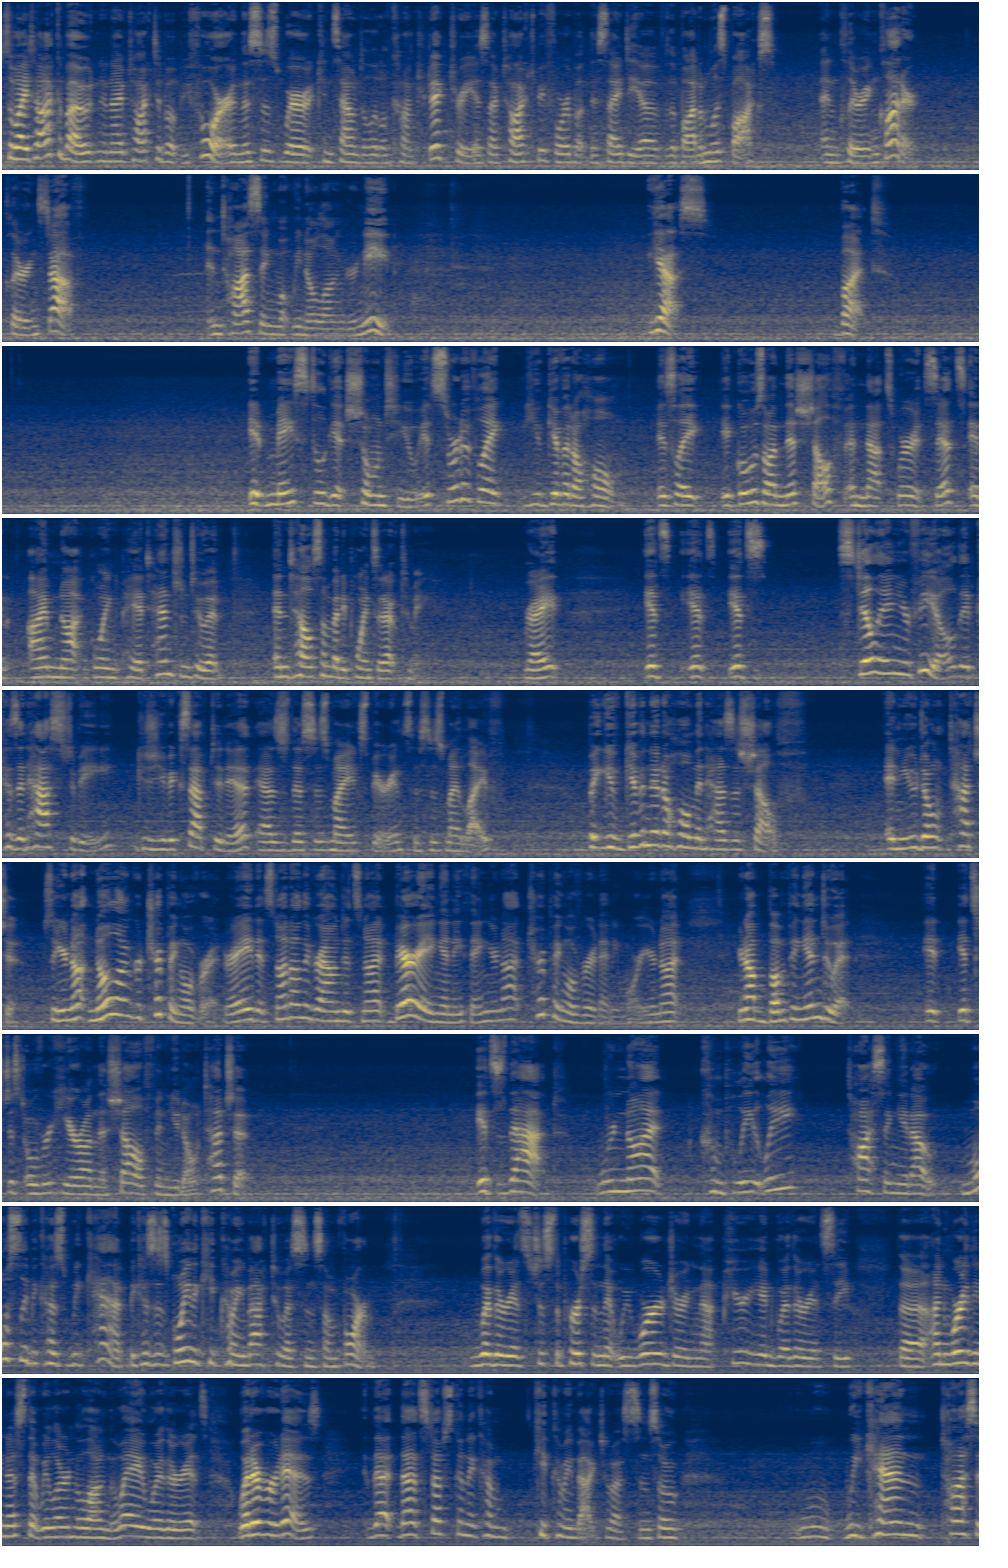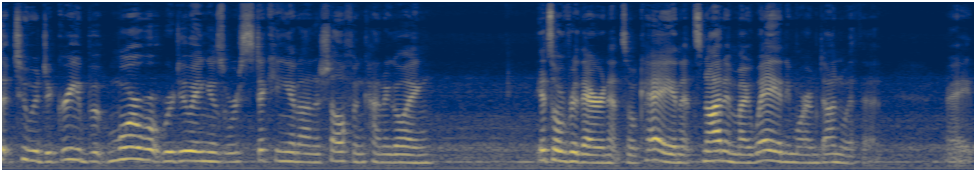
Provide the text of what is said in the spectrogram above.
So I talk about, and I've talked about before, and this is where it can sound a little contradictory, as I've talked before about this idea of the bottomless box and clearing clutter, clearing stuff, and tossing what we no longer need. Yes, but it may still get shown to you. It's sort of like you give it a home. It's like it goes on this shelf and that's where it sits, and I'm not going to pay attention to it until somebody points it out to me. Right? It's it's it's still in your field because it, it has to be because you've accepted it as this is my experience, this is my life. But you've given it a home, it has a shelf, and you don't touch it so you're not no longer tripping over it, right? It's not on the ground, it's not burying anything. You're not tripping over it anymore. You're not you're not bumping into it. It it's just over here on the shelf and you don't touch it. It's that. We're not completely tossing it out. Mostly because we can't because it's going to keep coming back to us in some form. Whether it's just the person that we were during that period, whether it's the the unworthiness that we learned along the way, whether it's whatever it is, that that stuff's going to come keep coming back to us. And so we can toss it to a degree, but more what we're doing is we're sticking it on a shelf and kind of going, it's over there and it's okay and it's not in my way anymore. I'm done with it. Right?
